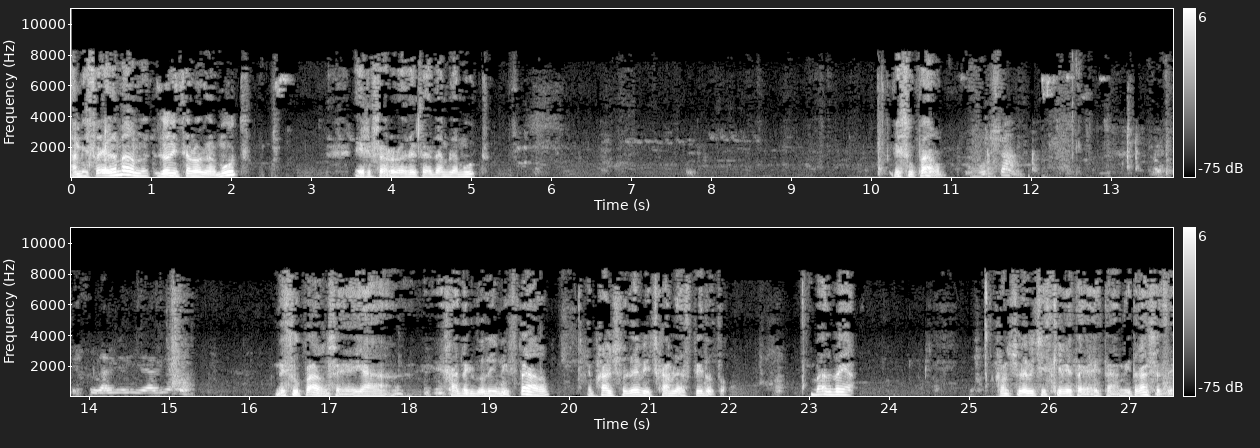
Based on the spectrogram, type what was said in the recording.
עם ישראל אמר, לא ניתן לו למות, איך אפשר לא לתת לאדם למות? מסופר. מסופר שהיה אחד הגדולים נפטר, רב חיים שולביץ' קם להספיד אותו. בהלוויה. חיים שולביץ' הזכיר את, את המדרש הזה.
